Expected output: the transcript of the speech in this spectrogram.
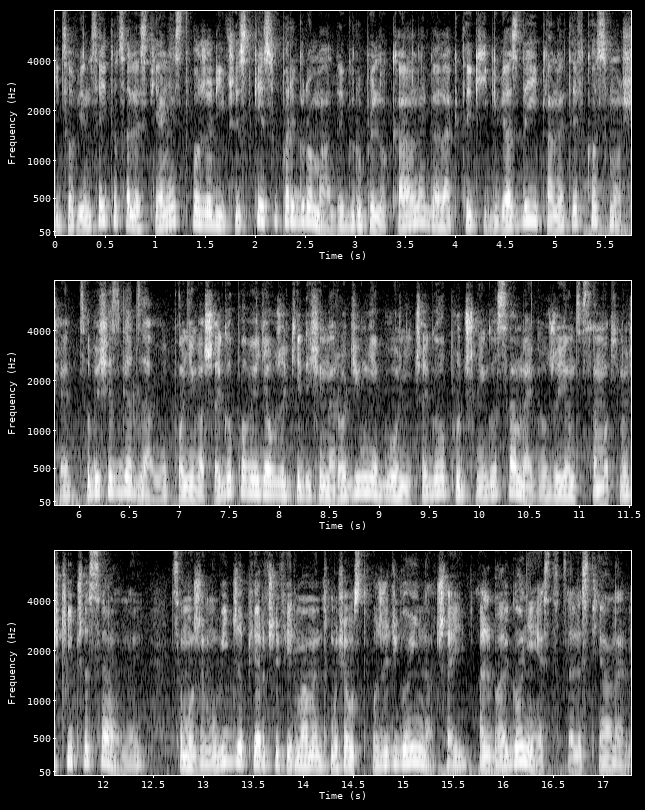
I co więcej, to Celestianie stworzyli wszystkie supergromady, grupy lokalne, galaktyki, gwiazdy i planety w kosmosie, co by się zgadzało, ponieważ Ego powiedział, że kiedy się narodził nie było niczego oprócz niego samego, żyjąc w samotności przez eony, co może mówić, że pierwszy firmament musiał stworzyć go inaczej, albo Ego nie jest Celestianem.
